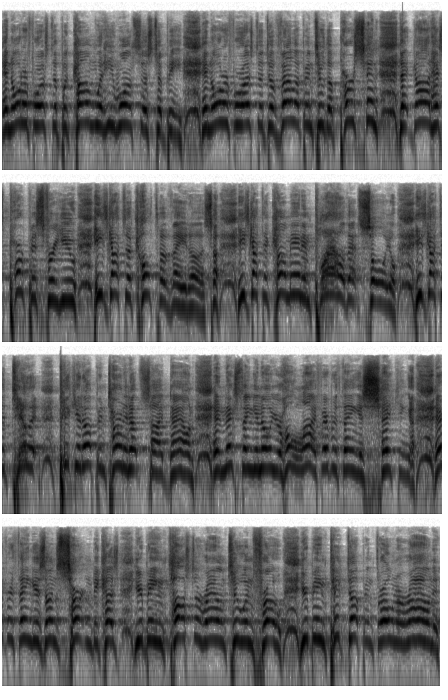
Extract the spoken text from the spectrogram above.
in order for us to become what He wants us to be, in order for us to develop into the person that God has purposed for you, He's got to cultivate us. He's got to come in and plow that soil. He's got to till it, pick it up, and turn it upside down. And next thing you know, your whole life, everything is shaking. Everything is uncertain because you're being tossed around to and fro. You're being picked up and thrown around, and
